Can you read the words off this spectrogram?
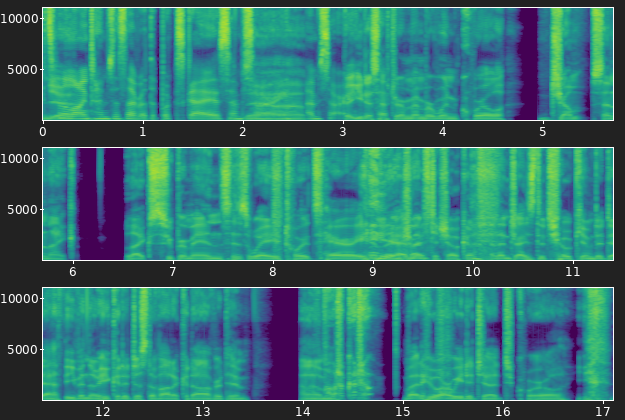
It's been Yeah. a long time since I read the books, guys. I'm sorry. Yeah. I'm sorry. But you just have to remember when Quirrell jumps and like like Superman's his way towards Harry and then tries to choke him. and then tries to choke him to death, even though he could have just Avada Kedavra'd him. Um, but who are we to judge Quirrell?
